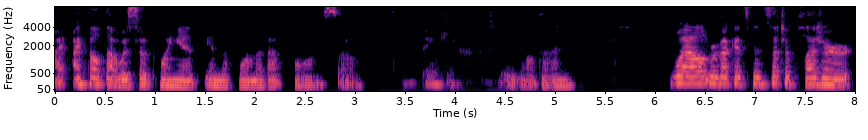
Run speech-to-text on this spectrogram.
I, I, felt that was so poignant in the form of that poem so thank you really well done well rebecca it's been such a pleasure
